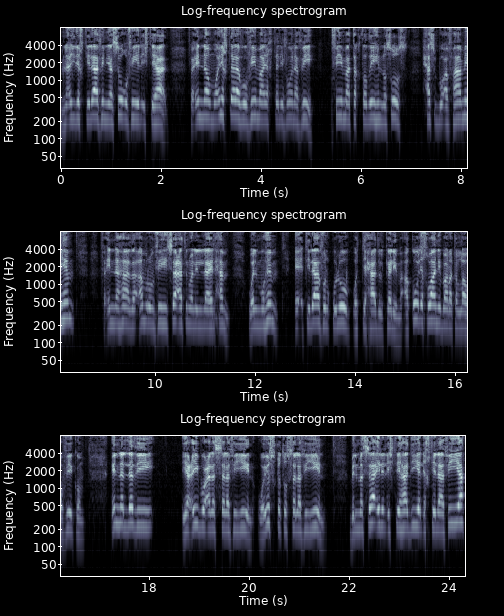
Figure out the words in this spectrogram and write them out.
من أجل اختلاف يسوغ فيه الاجتهاد فإنهم وإن اختلفوا فيما يختلفون فيه فيما تقتضيه النصوص حسب أفهامهم فإن هذا أمر فيه سعه ولله الحمد. والمهم ائتلاف القلوب واتحاد الكلمة. أقول إخواني بارك الله فيكم إن الذي يعيب على السلفيين ويسقط السلفيين بالمسائل الاجتهادية الاختلافية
